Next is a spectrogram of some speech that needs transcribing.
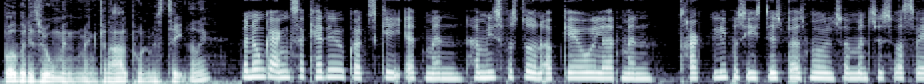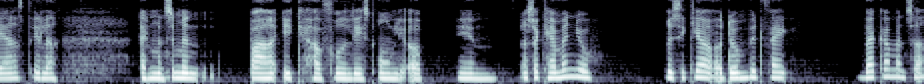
både på DTU, men, men generelt på universiteterne. Ikke? Men nogle gange, så kan det jo godt ske, at man har misforstået en opgave, eller at man trak lige præcis det spørgsmål, som man synes var sværest, eller at man simpelthen bare ikke har fået læst ordentligt op. Øhm, og så kan man jo risikerer at dumpe et fag, hvad gør man så?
